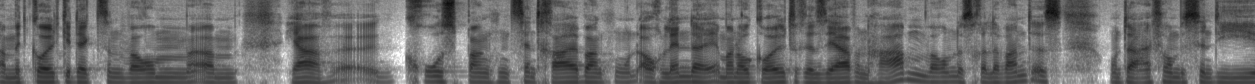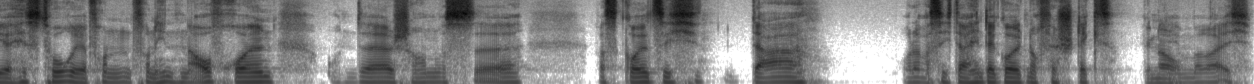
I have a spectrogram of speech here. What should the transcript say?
äh, mit Gold gedeckt sind, warum ähm, ja, äh, Großbanken, Zentralbanken und auch Länder immer noch Goldreserven haben, warum das relevant ist und da einfach ein bisschen die Historie von, von hinten aufrollen und äh, schauen, was, äh, was Gold sich da oder was sich da hinter Gold noch versteckt genau. in dem Bereich.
